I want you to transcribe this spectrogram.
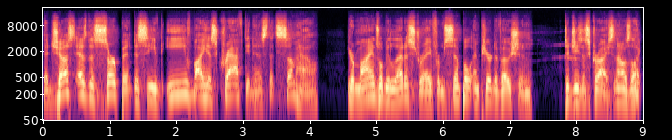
that just as the serpent deceived Eve by his craftiness, that somehow your minds will be led astray from simple and pure devotion to Jesus Christ." And I was like,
